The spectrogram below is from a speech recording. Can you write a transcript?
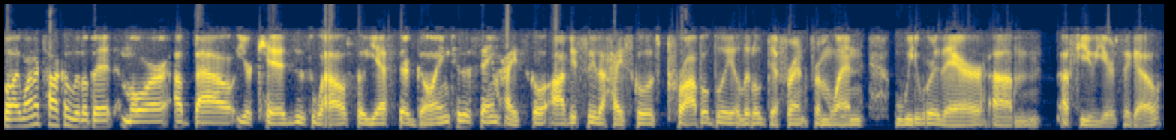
Well i want to talk a little bit more about your kids as well. So yes they're going to the same high school. Obviously the high school is probably a little different from when we were there um, a few years ago.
